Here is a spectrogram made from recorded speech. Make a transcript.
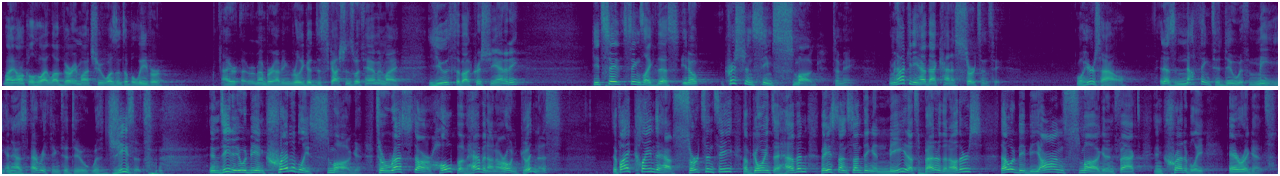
my uncle, who I love very much, who wasn't a believer. I remember having really good discussions with him in my youth about Christianity. He'd say things like this You know, Christians seem smug to me. I mean, how can you have that kind of certainty? Well, here's how it has nothing to do with me and has everything to do with Jesus. Indeed, it would be incredibly smug to rest our hope of heaven on our own goodness. If I claim to have certainty of going to heaven based on something in me that's better than others, that would be beyond smug and, in fact, incredibly arrogant.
